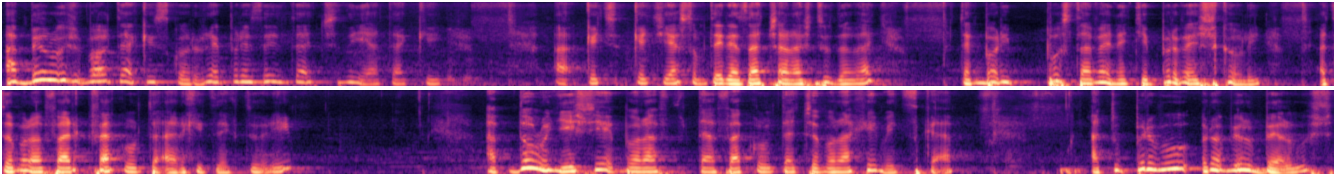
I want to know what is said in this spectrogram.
A už bol taký skôr reprezentačný a taký... A keď, keď ja som teda začala študovať, tak boli postavené tie prvé školy. A to bola fakulta architektúry. A dolu nižšie bola tá fakulta, čo bola chemická. A tu prvú robil Beluš,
